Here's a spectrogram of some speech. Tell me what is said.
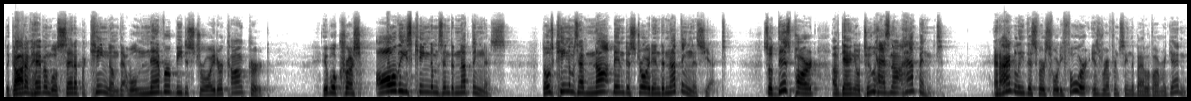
the God of heaven will set up a kingdom that will never be destroyed or conquered. It will crush all these kingdoms into nothingness. Those kingdoms have not been destroyed into nothingness yet. So, this part of Daniel 2 has not happened. And I believe this verse 44 is referencing the Battle of Armageddon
